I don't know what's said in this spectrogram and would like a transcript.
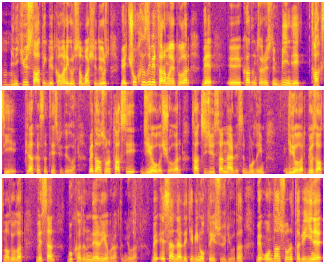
1200 saatlik bir kamera görüntüsünden başlıyoruz ve çok hızlı bir tarama yapıyorlar ve e, kadın teröristin bindiği taksiyi plakasını tespit ediyorlar. Ve daha sonra taksiciye ulaşıyorlar. Taksici sen neredesin? Buradayım gidiyorlar gözaltına alıyorlar ve sen bu kadını nereye bıraktın diyorlar. Ve Esenler'deki bir noktayı söylüyor da ve ondan sonra tabii yine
